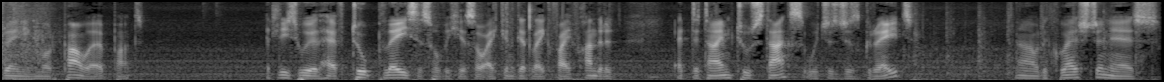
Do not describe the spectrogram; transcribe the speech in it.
draining more power but at least we'll have two places over here so I can get like 500 at the time two stacks which is just great now the question is,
